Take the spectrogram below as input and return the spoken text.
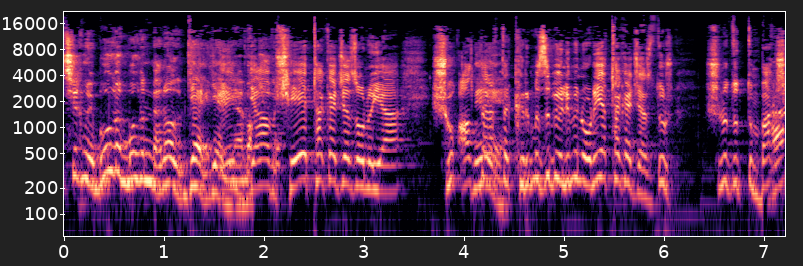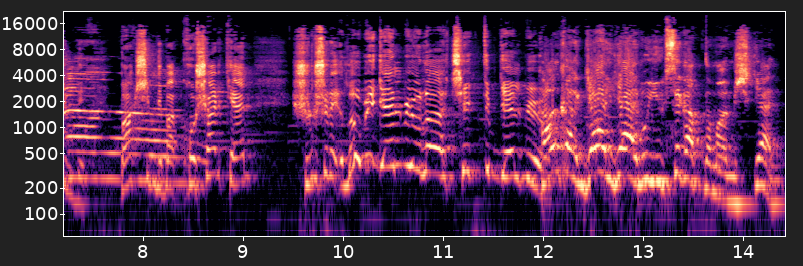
Çıkmıyor. Buldum buldum ben oğlum. Gel gel E, ya. ya Bak. şeye takacağız onu ya. Şu alt Nereye? tarafta kırmızı bölümün oraya takacağız. Dur. Şunu tuttum. Bak şimdi. Aa. Bak şimdi bak koşarken şunu şuraya. La bir gelmiyor la. Çektim gelmiyor. Kanka gel gel bu yüksek atlamaymış gel.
